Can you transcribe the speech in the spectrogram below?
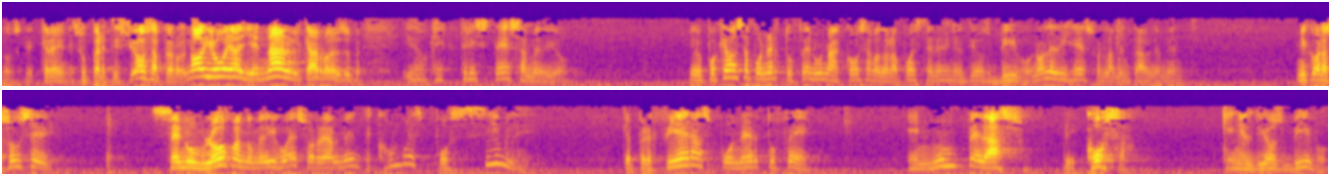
Los que creen, supersticiosa, pero no, yo voy a llenar el carro de super... Y digo, qué tristeza me dio. ¿Por qué vas a poner tu fe en una cosa cuando la puedes tener en el Dios vivo? No le dije eso, lamentablemente. Mi corazón se, se nubló cuando me dijo eso realmente. ¿Cómo es posible que prefieras poner tu fe en un pedazo de cosa que en el Dios vivo?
